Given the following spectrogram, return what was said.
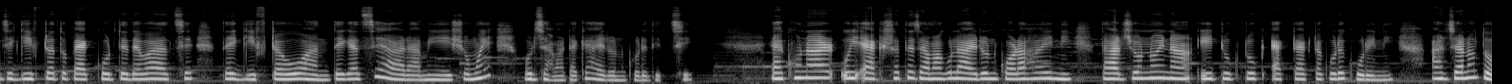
যে গিফটটা তো প্যাক করতে দেওয়া আছে, তাই গিফটটা ও আনতে গেছে আর আমি এই সময় ওর জামাটাকে আয়রন করে দিচ্ছি। এখন আর ওই একসাথে জামাগুলো আয়রন করা হয়নি, তার জন্যই না এই টুকটুক একটা একটা করে করে নিই আর জানো তো,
